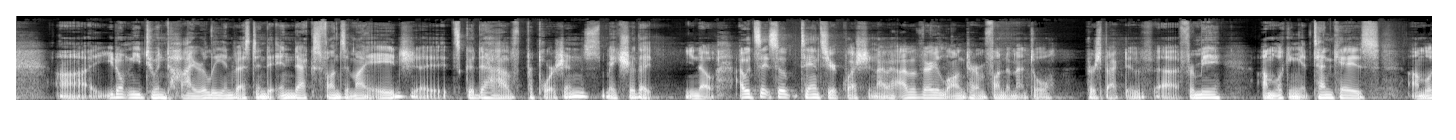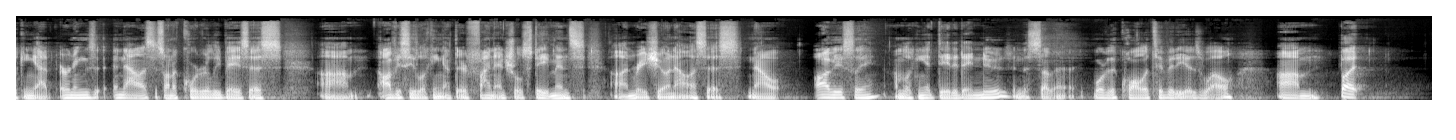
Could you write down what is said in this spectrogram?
uh, you don't need to entirely invest into index funds at my age. It's good to have proportions. Make sure that, you know, I would say so to answer your question, I have a very long term fundamental perspective. Uh, for me, I'm looking at 10Ks. I'm looking at earnings analysis on a quarterly basis. Um, obviously, looking at their financial statements uh, and ratio analysis. Now, Obviously, I'm looking at day to day news and the sub, more of the qualitativity as well. Um, but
